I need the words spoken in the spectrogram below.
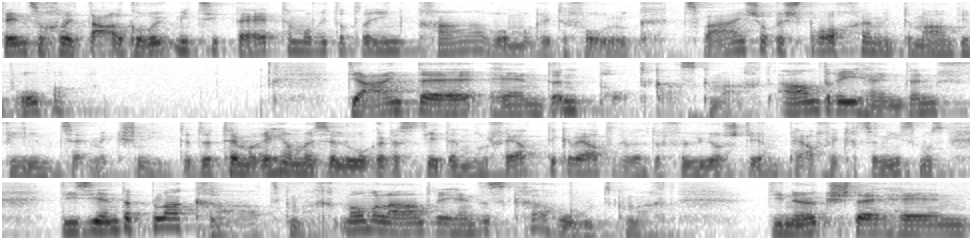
dann so ein bisschen die Algorithmizität haben wir wieder drin gehabt, wo wir in der Folge 2 schon besprochen mit dem Andi Brugger. Die einen haben einen Podcast gemacht, andere haben einen Film zusammengeschnitten. Dort haben wir müssen schauen, dass die dann mal fertig werden, weil da verlierst du ihren Perfektionismus. Diese haben ein Plakat gemacht, nochmal andere haben ein Kahoot gemacht. Die nächsten haben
